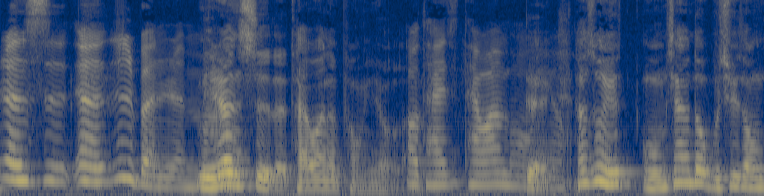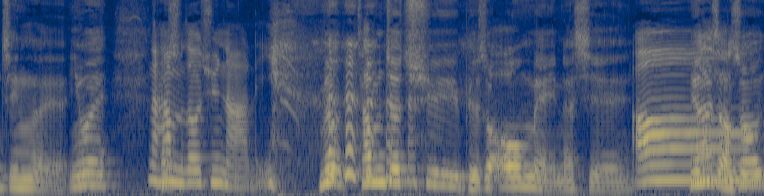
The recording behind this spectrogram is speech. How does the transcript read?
认识嗯、呃、日本人吗？你认识的台湾的朋友了。哦，台台湾朋友。对，他说你我们现在都不去东京了耶，因为那他们都去哪里？没有，他们就去比如说欧美那些 哦，因为他想说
